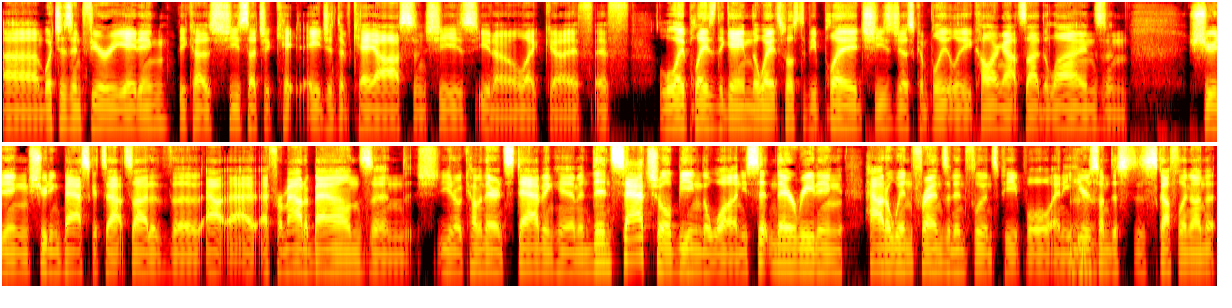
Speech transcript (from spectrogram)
um, which is infuriating because she's such a ca- agent of chaos, and she's you know like uh, if if Loy plays the game the way it's supposed to be played, she's just completely coloring outside the lines and shooting shooting baskets outside of the out uh, from out of bounds and you know coming there and stabbing him. And then Satchel being the one he's sitting there reading how to win friends and influence people and he hears some dis- dis- scuffling on the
